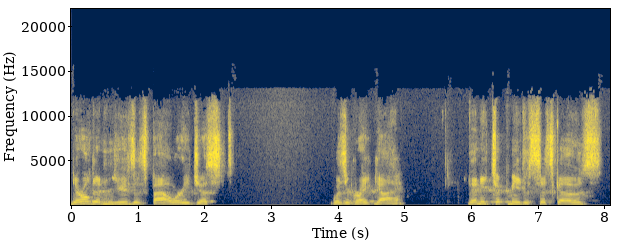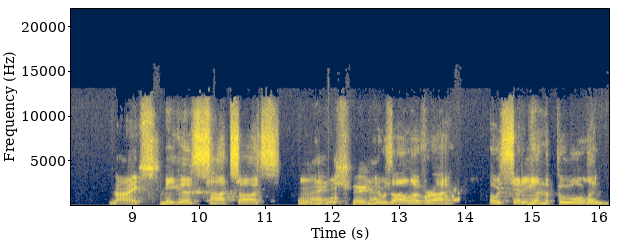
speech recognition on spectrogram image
Darrell didn't use his power, he just was a great guy. Then he took me to Cisco's. Nice. Migas, hot sauce. Hmm. Nice. Very nice. It was all over. I, I was sitting in the pool and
